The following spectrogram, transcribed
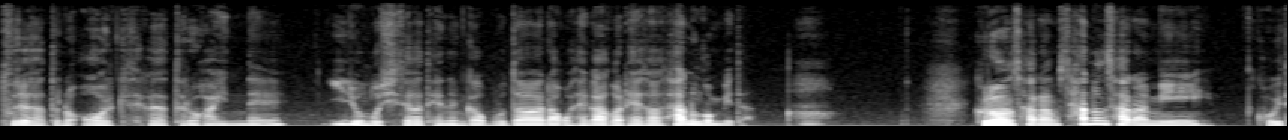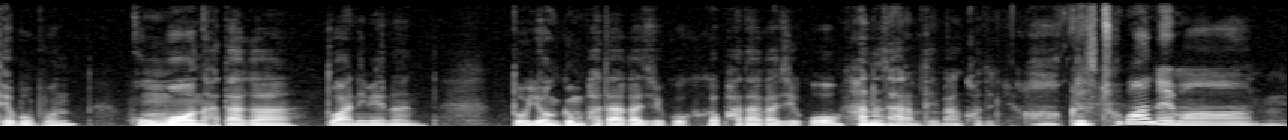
투자자들은 어 이렇게 세가 다 들어가 있네 이 정도 시세가 되는가 보다라고 생각을 해서 사는 겁니다. 그런 사람 사는 사람이 거의 대부분 공무원 하다가 또 아니면은 또 연금 받아가지고 그거 받아가지고 사는 사람들이 많거든요. 아 그래서 초반에만 음.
